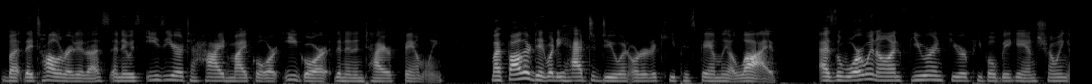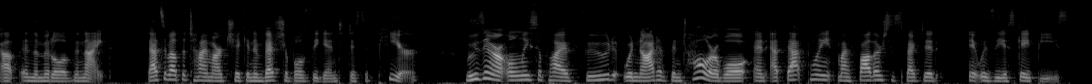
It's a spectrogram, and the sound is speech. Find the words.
but they tolerated us, and it was easier to hide Michael or Igor than an entire family. My father did what he had to do in order to keep his family alive. As the war went on, fewer and fewer people began showing up in the middle of the night. That's about the time our chicken and vegetables began to disappear. Losing our only supply of food would not have been tolerable, and at that point, my father suspected it was the escapees,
